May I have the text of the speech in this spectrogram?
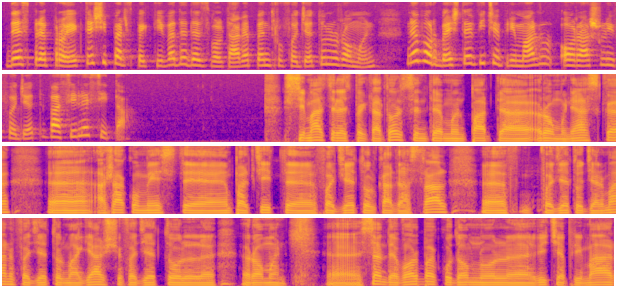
Despre proiecte și perspective de dezvoltare pentru făgetul român ne vorbește viceprimarul orașului Făget, Vasile Sita. Stimați telespectatori, suntem în partea românească, uh, așa cum este împărțit uh, făgetul cadastral, uh, făgetul german, făgetul maghiar și făgetul român. Sunt de vorbă cu domnul viceprimar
